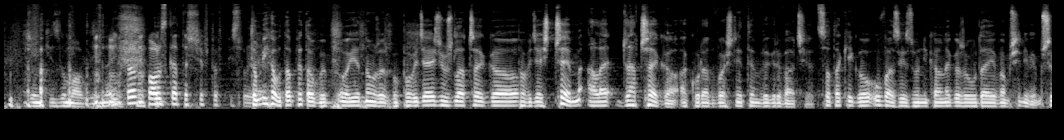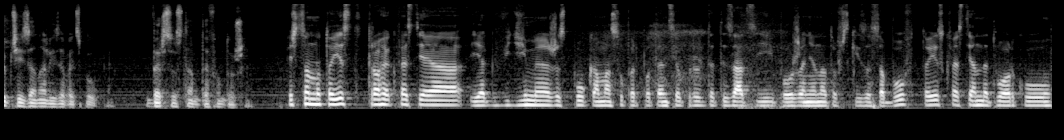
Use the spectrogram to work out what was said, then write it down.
dzięki Zoomowi. No i to Polska też się w to wpisuje. To Michał, dopytałbym o jedną rzecz, bo powiedziałeś już dlaczego, powiedziałeś czym, ale dlaczego akurat właśnie tym wygrywacie? Co takiego u was jest unikalnego, że udaje wam się, nie wiem, szybciej zanalizować spółkę versus tamte fundusze? Wiesz co, no to jest trochę kwestia, jak widzimy, że spółka ma super potencjał priorytetyzacji i położenia na to wszystkich zasobów, to jest kwestia networku,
